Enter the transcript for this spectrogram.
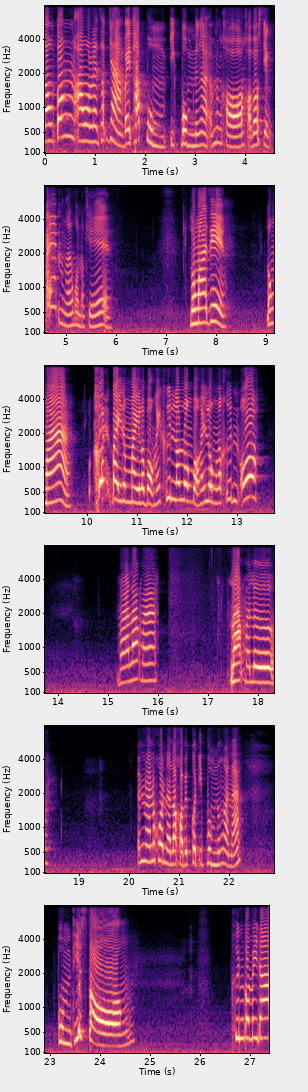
เราต้องเอาอะไรสักอย่างไปทับปุ่มอีกปุ่มหนึ่งอะแป๊บนึงขอ ขอเบาเสียงแป๊บหนึ่งนะทุกคน โอเค ลงมาสิ ลงมา ขึ้นไปทำไมเราบอกให้ขึ้นแล้วลงบอกให้ลงแล้วขึ้น โอ้ มาลากมา ลากมาเลยเป็นงนทุกคนเดี๋ยวเราขอไปกดอีกปุ่มหนึงก่อนนะ ปุ่มที่สอง ขึ้นก็ไม่ได้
